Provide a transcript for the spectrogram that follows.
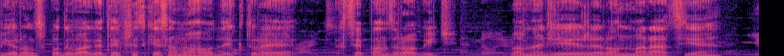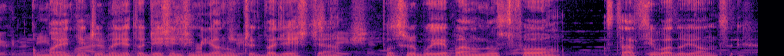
Biorąc pod uwagę te wszystkie samochody, które chce pan zrobić, mam nadzieję, że Ron ma rację. Obojętnie, czy będzie to 10 milionów, czy 20, potrzebuje pan mnóstwo stacji ładujących.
